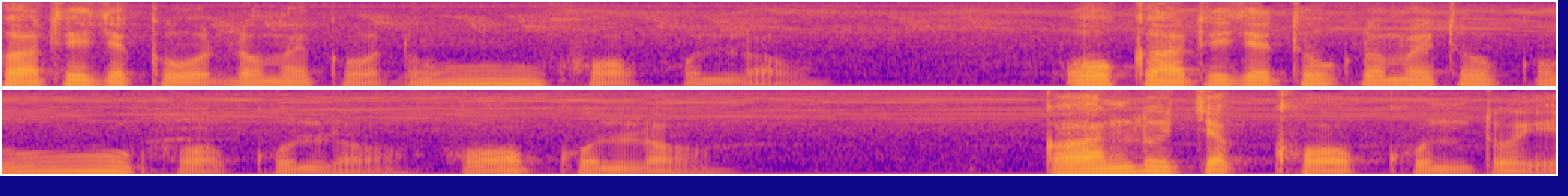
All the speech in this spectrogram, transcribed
กาสที่จะโกรธเราไม่โกรธโอ้ ขอบคุณเรา โอกาสที่จะทุกข์เราไม่ทุกข์โอ้ขอบคุณเรา ขอบคุณเรา การรู้จักขอบคุณตัวเอ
